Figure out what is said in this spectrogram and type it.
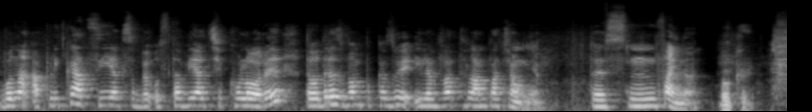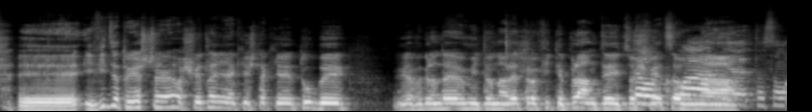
bo na aplikacji jak sobie ustawiacie kolory, to od razu Wam pokazuje ile wad lampa ciągnie. To jest mm, fajne. Okej. Yy, I widzę tu jeszcze oświetlenie, jakieś takie tuby, ja wyglądają mi to na retrofity planty, co świecą na, Dokładnie, to są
